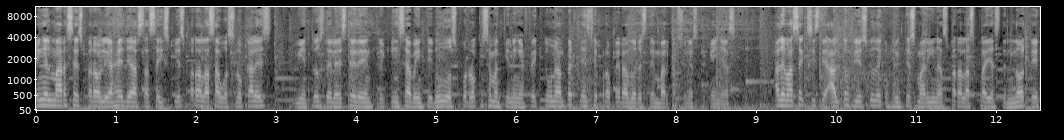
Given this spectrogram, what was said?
En el mar se espera oleaje de hasta 6 pies para las aguas locales y vientos del este de entre 15 a 20 nudos, por lo que se mantiene en efecto una advertencia para operadores de embarcaciones pequeñas. Además, existe alto riesgo de corrientes marinas para las playas del norte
